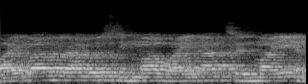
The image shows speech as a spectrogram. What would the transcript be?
y બાર બરાબર સિગ્મા y ના છેદમાં n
